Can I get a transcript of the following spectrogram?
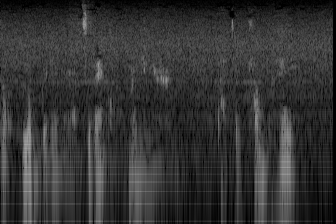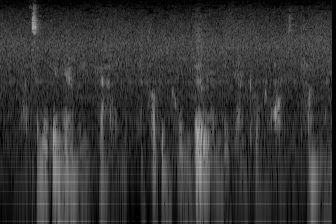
ก็ลงไปในงานแสดงออกมาในงาน ให้สมมติเป็นงานบริการถ้าเขาเป็นคนที่ทำงานบริการเขาก็อาจจะทำให้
